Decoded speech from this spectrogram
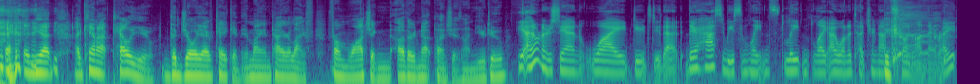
and, and yet, I cannot tell you the joy I've taken in my entire life from watching other nut punches on YouTube. Yeah, I don't understand why dudes do that. There has to be some latent, latent like I want to touch your nuts because, going on there, right?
